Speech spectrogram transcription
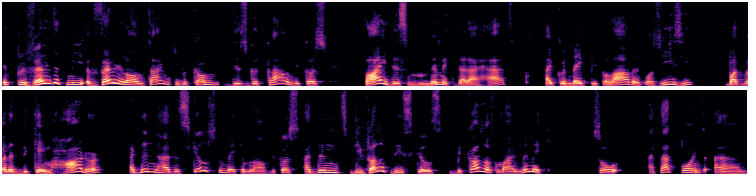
it prevented me a very long time to become this good clown because by this mimic that i had i could make people laugh and it was easy. But when it became harder i didn't have the skills to make him laugh because i didn't develop these skills because of my mimic. So at that point um,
